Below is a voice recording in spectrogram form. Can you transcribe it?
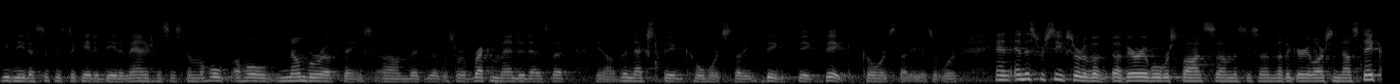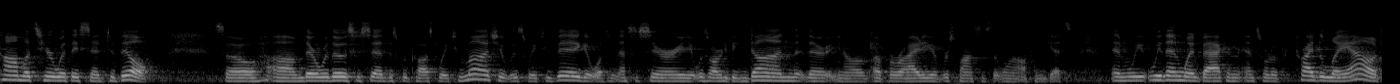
You'd need a sophisticated data management system, a whole, a whole number of things um, that, that were sort of recommended as the, you know, the next big cohort study, big, big, big cohort study, as it were. And, and this received sort of a, a variable response response. Um, this is another Gary Larson. Now, stay calm. Let's hear what they said to Bill. So um, there were those who said this would cost way too much, it was way too big, it wasn't necessary, it was already being done. There, you know, a, variety of responses that one often gets. And we, we then went back and, and sort of tried to lay out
